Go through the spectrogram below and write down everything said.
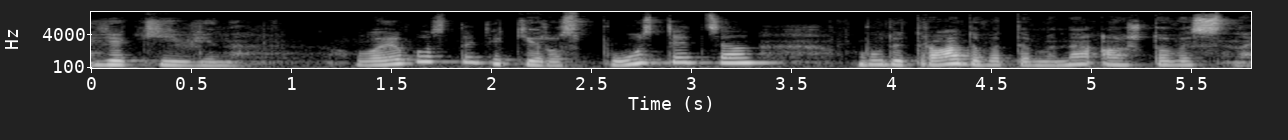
які він випустить, які розпустяться, будуть радувати мене аж до весни.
